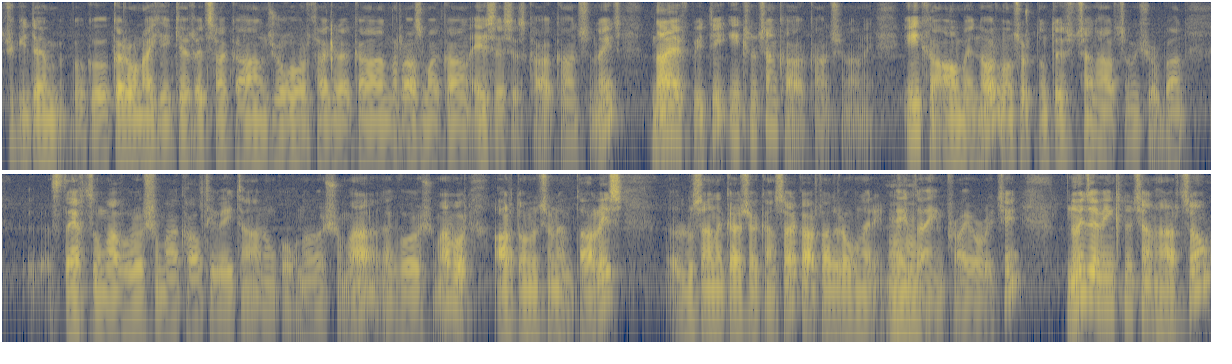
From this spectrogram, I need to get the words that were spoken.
չգիտեմ, կրոնա եկեղեցական, ժողովրդագրական, ռազմական, այս այս այս քաղաքականությունից նաև պիտի ինքնության քաղաքականություն անի։ Ինքը ամեն օր ոնց որ տնտեսության հարցում ինչ-որ բան ստեղծում է, որոշում է, cultivate անում, կողնորոշում է, որոշում է, որ արտոնություն եմ տալիս լուսանկարչական սարք արտադրողներին։ Այդ է իմ priority։ Նույն ձև ինքնության հարցում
